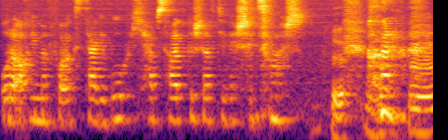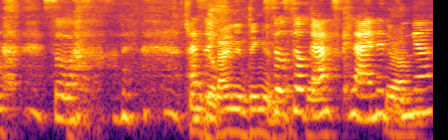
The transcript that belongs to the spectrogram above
oder auch im Erfolgstagebuch, ich habe es heute geschafft, die Wäsche zu waschen. Ja. So, So also, Dingen. so, so Ja. ganz kleine Ja. Dinge.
